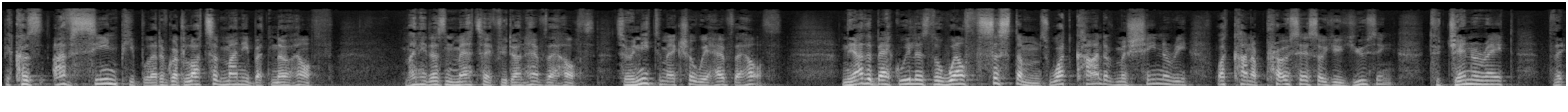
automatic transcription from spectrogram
because I've seen people that have got lots of money but no health. Money doesn't matter if you don't have the health. So we need to make sure we have the health. And the other back wheel is the wealth systems. What kind of machinery, what kind of process are you using to generate the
